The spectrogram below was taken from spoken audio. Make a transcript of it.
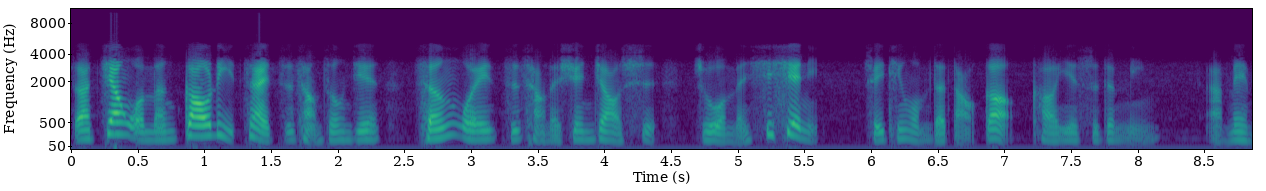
主要将我们高立在职场中间，成为职场的宣教士。主我们谢谢你垂听我们的祷告，靠耶稣的名，阿门。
